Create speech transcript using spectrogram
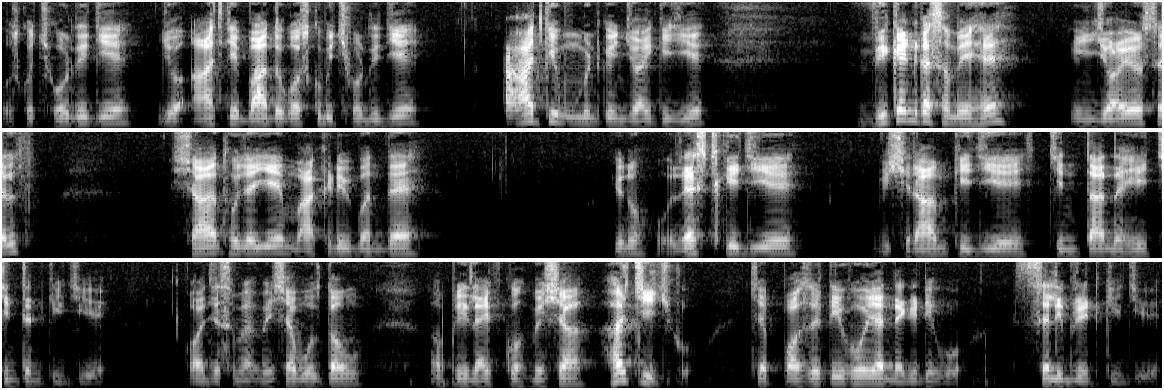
उसको छोड़ दीजिए। जो आज के बाद होगा, उसको भी छोड़ दीजिए। आज के मोमेंट को इन्जॉय कीजिए। वीकेंड का समय है। इन्जॉय योर सेल्फ शांत हो जाइए। मार्केट भी बंद है। यू नो रेस्ट कीजिए। विश्राम कीजिए। चिंता नहीं, चिंतन कीजिए। और जैसे मैं हमेशा बोलता हूँ अपनी लाइफ को हमेशा हर चीज़ को, चाहे पॉजिटिव हो या नेगेटिव हो सेलिब्रेट कीजिए।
